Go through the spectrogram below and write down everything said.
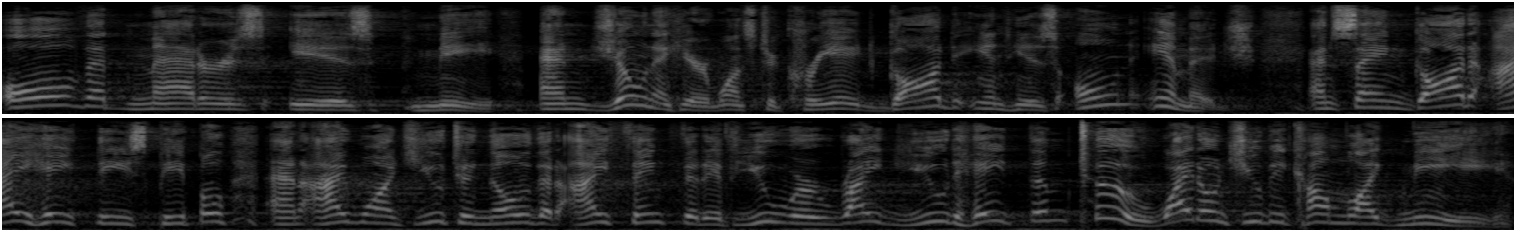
All that matters is me. And Jonah here wants to create God in his own image and saying, God, I hate these people, and I want you to know that I think that if you were right, you'd hate them too. Why don't you become like me? I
